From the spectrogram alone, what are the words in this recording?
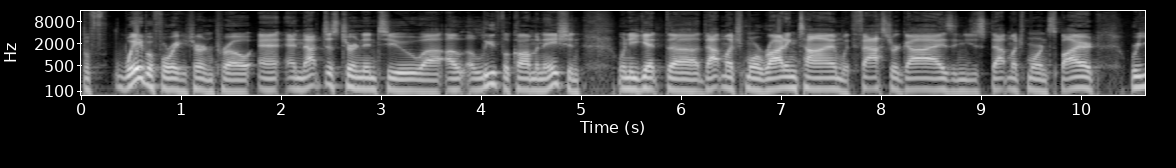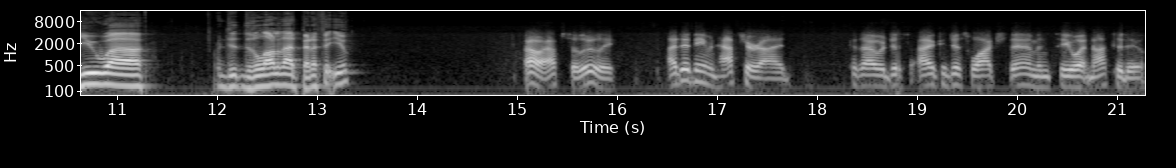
bef- way before he turned pro and, and that just turned into uh, a, a, lethal combination when you get uh, that much more riding time with faster guys and you just that much more inspired. Were you uh, did, did a lot of that benefit you? Oh absolutely. I didn't even have to ride because i would just i could just watch them and see what not to do.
